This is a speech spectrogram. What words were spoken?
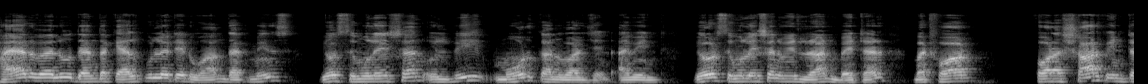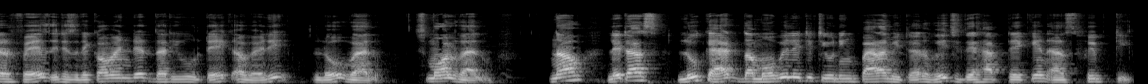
higher value than the calculated one that means your simulation will be more convergent i mean your simulation will run better but for for a sharp interface it is recommended that you take a very low value small value now let us look at the mobility tuning parameter which they have taken as 50.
